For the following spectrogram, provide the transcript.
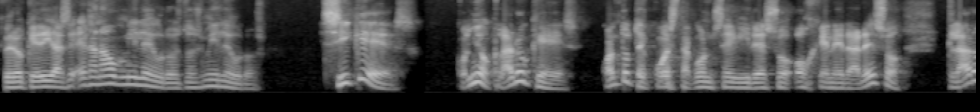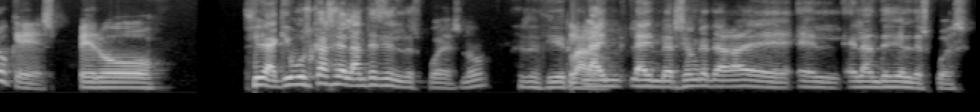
Pero que digas, he ganado 1.000 euros, 2.000 euros. Sí que es. Coño, claro que es. ¿Cuánto te cuesta conseguir eso o generar eso? Claro que es, pero... Sí, aquí buscas el antes y el después, ¿no? Es decir, la, inversión que te haga el, antes y el después.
